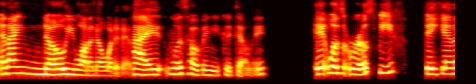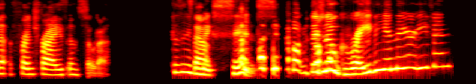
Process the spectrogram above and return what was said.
And I know you want to know what it is. I was hoping you could tell me. It was roast beef, bacon, french fries, and soda. Doesn't even So- make sense. There's no gravy in there, even.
